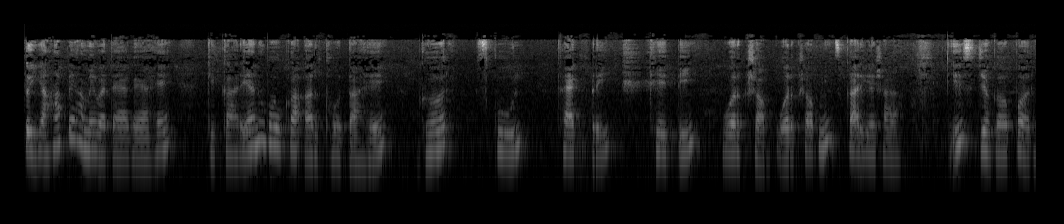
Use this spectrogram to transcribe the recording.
तो यहाँ पे हमें बताया गया है कि कार्यानुभव का अर्थ होता है घर स्कूल, फैक्ट्री, खेती, वर्कशॉप. वर्कशॉप मीन्स कार्यशाला इस जगह पर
